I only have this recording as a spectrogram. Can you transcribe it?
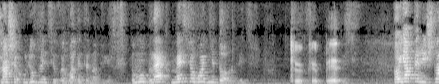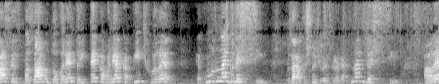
наших улюбленців виводити на двір. Тому Блек, ми сьогодні. Дивіться. То капець. То я перейшлася з базару до гори, то йти кавалерка 5 хвилин. Як ну, най буде сім. Зараз почнуть виправляти. Най буде сім. Але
